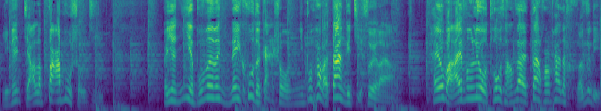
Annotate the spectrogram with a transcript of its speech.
里面夹了八部手机。哎呀，你也不问问你内裤的感受，你不怕把蛋给挤碎了呀？还有把 iPhone 六偷藏在蛋黄派的盒子里，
